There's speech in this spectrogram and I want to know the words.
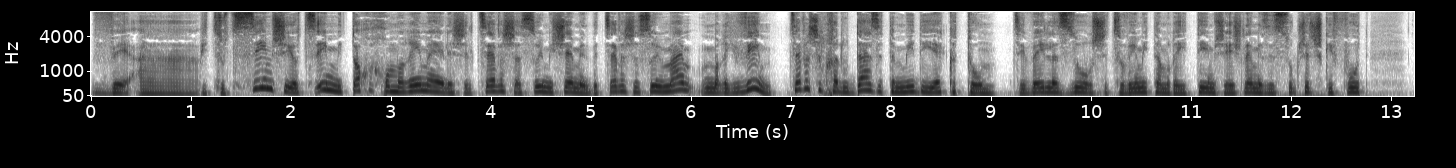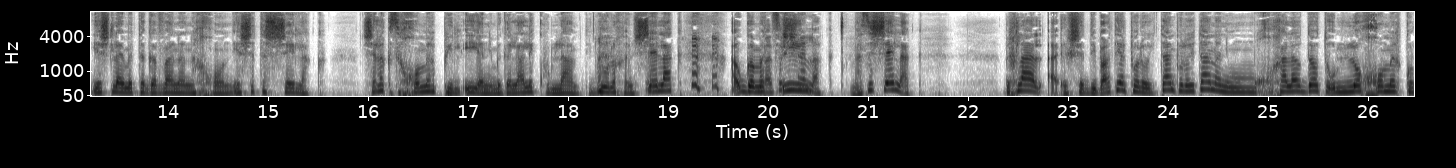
והפיצוצים שיוצאים מתוך החומרים האלה של צבע שעשוי משמן וצבע שעשוי ממים, מרהיבים. צבע של חלודה זה תמיד יהיה כתום. צבעי לזור שצובעים איתם רהיטים, שיש להם איזה סוג של שקיפות, יש להם את הגוון הנכון. יש את השלק. שלק זה חומר פלאי, אני מגלה לכולם, תדעו לכם, שלק, הוא גם מתאים. מה זה שלק? מה זה שלק? בכלל, כשדיברתי על פוליאוריתן, פוליאוריתן, אני מוכרחה להודות, הוא לא חומר כל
